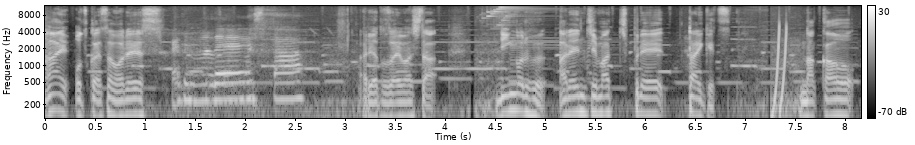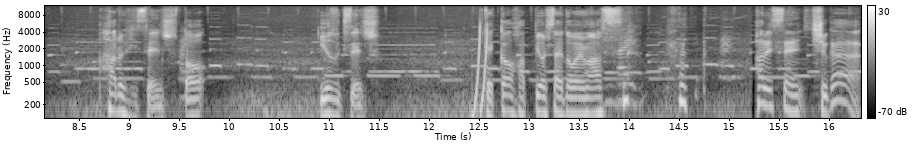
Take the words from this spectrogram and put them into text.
はいお疲れ様です。ございましたありがとうございました。リンゴルフアレンジマッチプレー対決。中尾春日選手と柚月選手。結果を発表したいと思います、春日選手が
